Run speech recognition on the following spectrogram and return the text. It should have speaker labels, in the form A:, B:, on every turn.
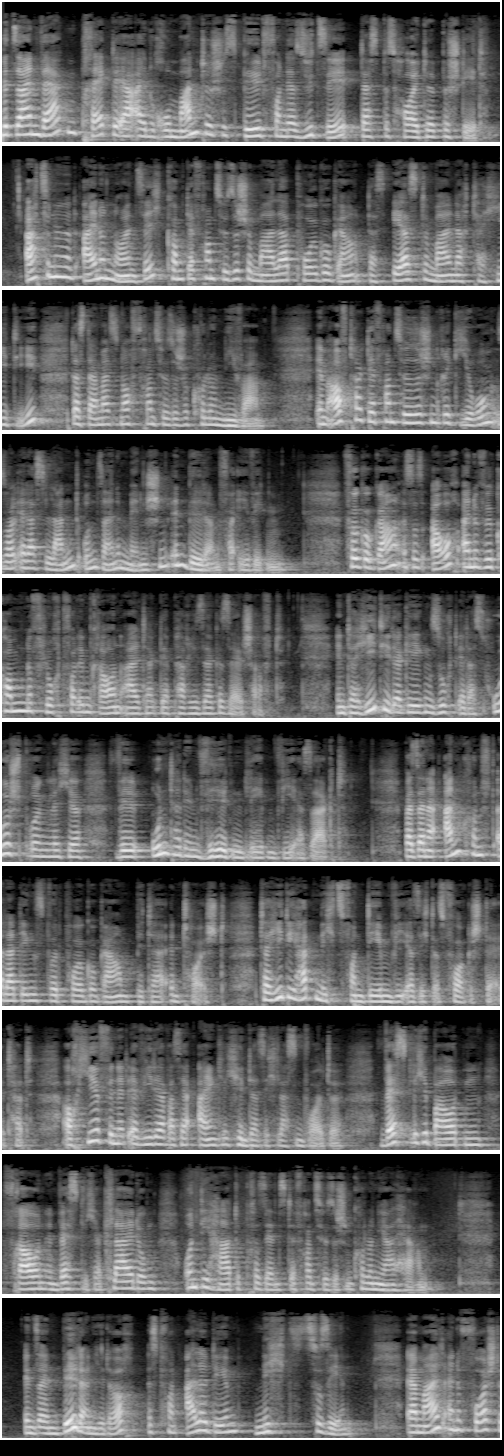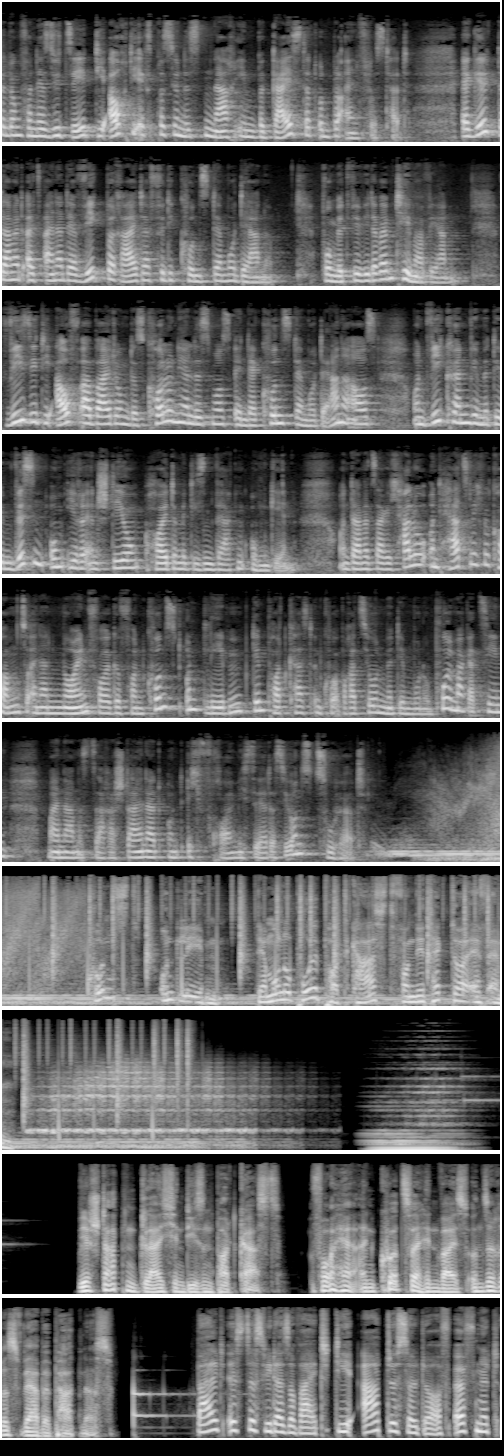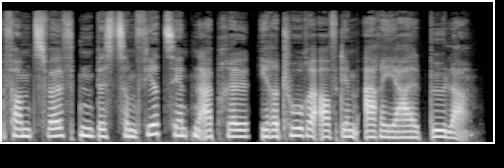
A: Mit seinen Werken prägte er ein romantisches Bild von der Südsee, das bis heute besteht. 1891 kommt der französische Maler Paul Gauguin das erste Mal nach Tahiti, das damals noch französische Kolonie war. Im Auftrag der französischen Regierung soll er das Land und seine Menschen in Bildern verewigen. Für Gauguin ist es auch eine willkommene Flucht vor dem grauen Alltag der Pariser Gesellschaft. In Tahiti dagegen sucht er das Ursprüngliche, will unter den Wilden leben, wie er sagt. Bei seiner Ankunft allerdings wird Paul Gauguin bitter enttäuscht. Tahiti hat nichts von dem, wie er sich das vorgestellt hat. Auch hier findet er wieder, was er eigentlich hinter sich lassen wollte. Westliche Bauten, Frauen in westlicher Kleidung und die harte Präsenz der französischen Kolonialherren. In seinen Bildern jedoch ist von alledem nichts zu sehen. Er malt eine Vorstellung von der Südsee, die auch die Expressionisten nach ihm begeistert und beeinflusst hat. Er gilt damit als einer der Wegbereiter für die Kunst der Moderne, womit wir wieder beim Thema wären. Wie sieht die Aufarbeitung des Kolonialismus in der Kunst der Moderne aus und wie können wir mit dem Wissen um ihre Entstehung heute mit diesen Werken umgehen? Und damit sage ich Hallo und herzlich willkommen zu einer neuen Folge von Kunst und Leben, dem Podcast in Kooperation mit dem Monopol Magazin. Mein Name ist Sarah Steinert und ich freue mich sehr, dass ihr uns zuhört.
B: Kunst und Leben. Der Monopol-Podcast von Detektor FM.
C: Wir starten gleich in diesen Podcast. Vorher ein kurzer Hinweis unseres Werbepartners.
D: Bald ist es wieder soweit. Die Art Düsseldorf öffnet vom 12. bis zum 14. April ihre Tore auf dem Areal Böhler.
